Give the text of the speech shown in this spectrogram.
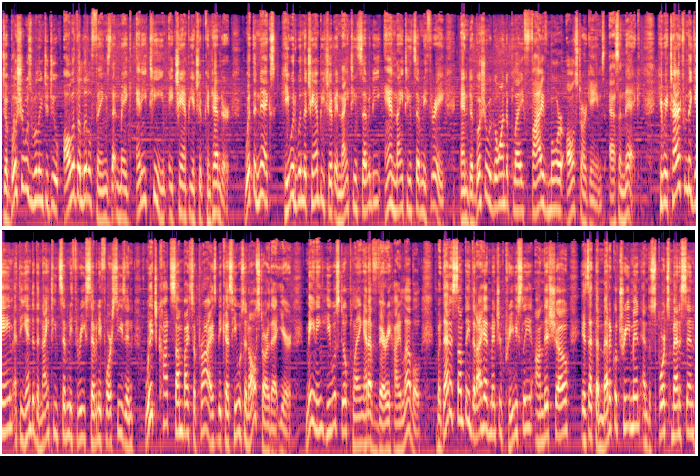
DeBusschere was willing to do all of the little things that make any team a championship contender. With the Knicks, he would win the championship in 1970 and 1973, and DeBusschere would go on to play five more All-Star games as a Knick. He retired from the game at the end of the 1973-74 season, which caught some by surprise because he was an All-Star that year, meaning he was still playing at a very high level. But that is something that I have mentioned previously on this show is that the medical treatment and the sports medicine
